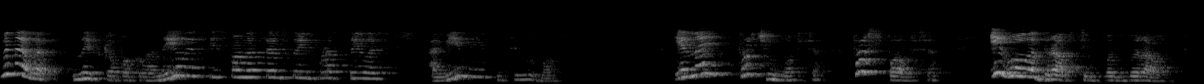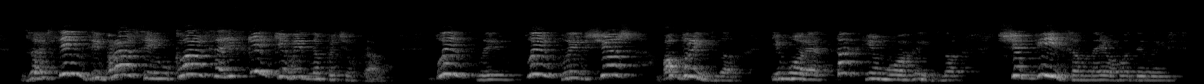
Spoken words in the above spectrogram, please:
Венера низько поклонилась і з панацем своїм простилась, а він її поцілував. Іней прочумався, проспався і голодрабців позбирав. Зовсім зібрався і уклався, і скільки видно почухрав. Плив, плив, плив, плив, що ж обридло, і море так йому огидло, що бісом на його дивився.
